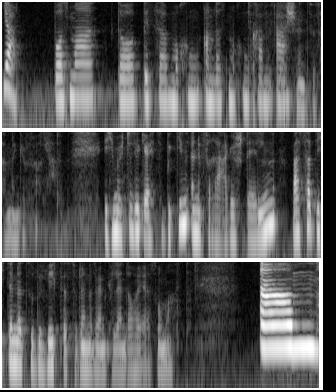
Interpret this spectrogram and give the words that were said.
ja, was man da besser machen, anders machen Das kann. hast du sehr auch. schön zusammengefasst. Ich möchte dir gleich zu Beginn eine Frage stellen. Was hat dich denn dazu bewegt, dass du deinen Adventkalender heuer so machst? Ähm,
